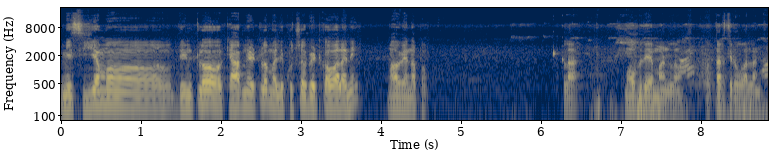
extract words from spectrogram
మీ సీఎం దీంట్లో క్యాబినెట్లో మళ్ళీ కూర్చోబెట్టుకోవాలని మా విన్నపం. జిల్లా మోపుదేవ్ మండలం ఉత్తర తిరువల్లంక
